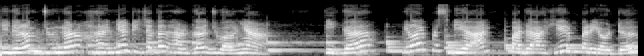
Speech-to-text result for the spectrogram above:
di dalam jurnal hanya dicatat harga jualnya. 3. Nilai persediaan pada akhir periode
